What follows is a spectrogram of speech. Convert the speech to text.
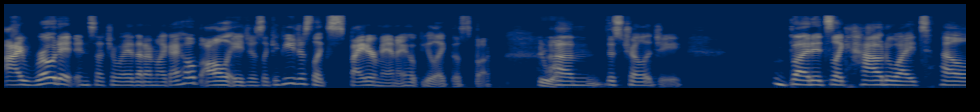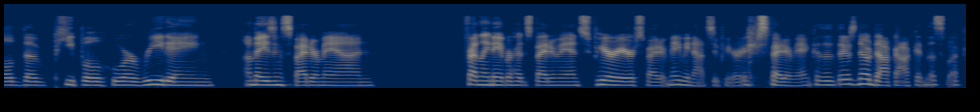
i wrote it in such a way that i'm like i hope all ages like if you just like spider-man i hope you like this book um this trilogy. But it's like how do i tell the people who are reading amazing spider-man friendly neighborhood spider-man superior spider maybe not superior spider-man because there's no doc ock in this book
